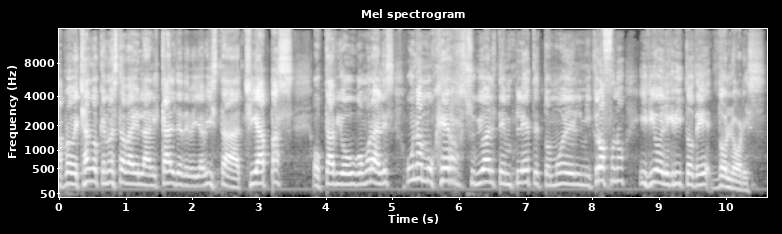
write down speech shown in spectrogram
Aprovechando que no estaba el alcalde de Bellavista, Chiapas, Octavio Hugo Morales, una mujer subió al templete, tomó el micrófono y dio el grito de Dolores.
